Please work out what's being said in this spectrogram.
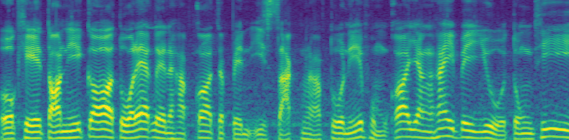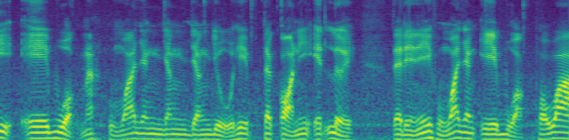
โอเค ตอนนี้ก็ตัวแรกเลยนะครับ ก็จะเป็นอีซักนะครับ ตัวนี้ผมก็ยังให้ไปอยู่ตรงที่ A บวกนะ ผมว่ายังยังยังอยู่ที่แต่ก่อนนี้ S เลย แต่เดี๋ยวนี้ผมว่ายัง A บวกเพราะว่า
